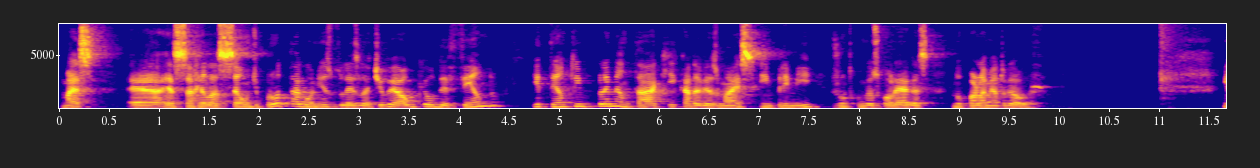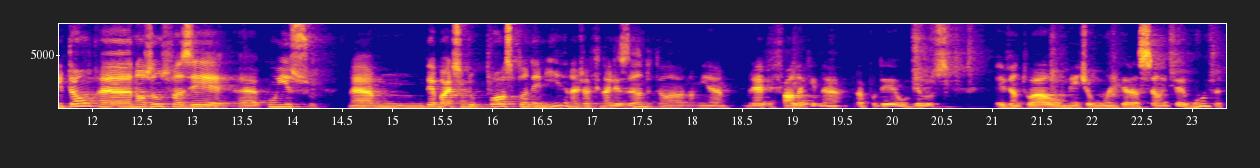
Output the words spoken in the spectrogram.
mas é, essa relação de protagonismo do legislativo é algo que eu defendo e tento implementar aqui cada vez mais, imprimir junto com meus colegas no Parlamento Gaúcho. Então, é, nós vamos fazer é, com isso né, um debate sobre o pós-pandemia, né, já finalizando, então, na minha breve fala aqui, né, para poder ouvi-los eventualmente alguma interação e pergunta,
